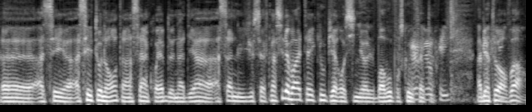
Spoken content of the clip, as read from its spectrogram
assez assez étonnante, hein, assez incroyable de Nadia Hassan Youssef. Merci d'avoir été avec nous, Pierre Rossignol. Bravo pour ce que vous faites. À bientôt, au revoir.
